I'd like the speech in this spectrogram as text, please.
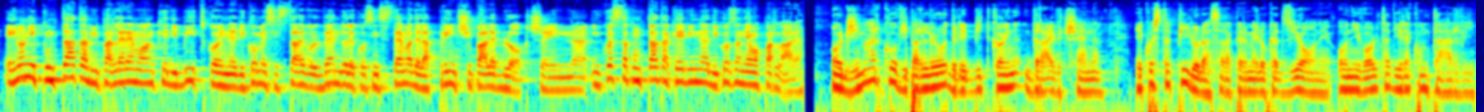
E in ogni puntata vi parleremo anche di Bitcoin e di come si sta evolvendo l'ecosistema della principale blockchain. In questa puntata, Kevin, di cosa andiamo a parlare? Oggi Marco vi parlerò delle Bitcoin Drive Chain e questa pillola sarà per me l'occasione ogni volta di raccontarvi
